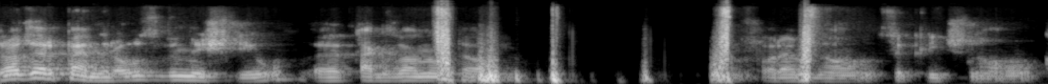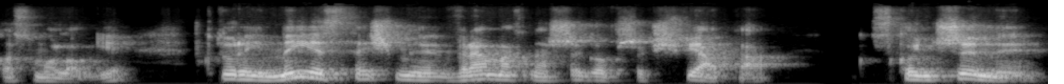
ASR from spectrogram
Roger Penrose wymyślił tak zwaną teorię foremną, cykliczną kosmologię, w której my jesteśmy w ramach naszego wszechświata, skończymy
